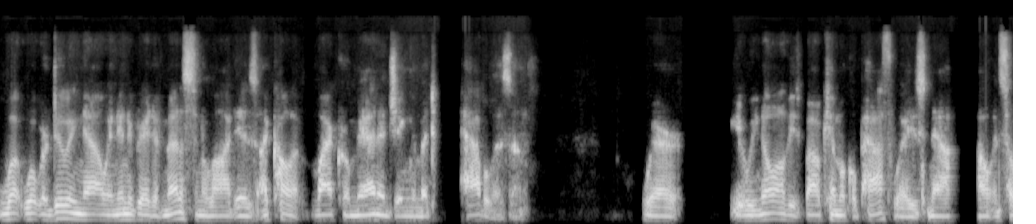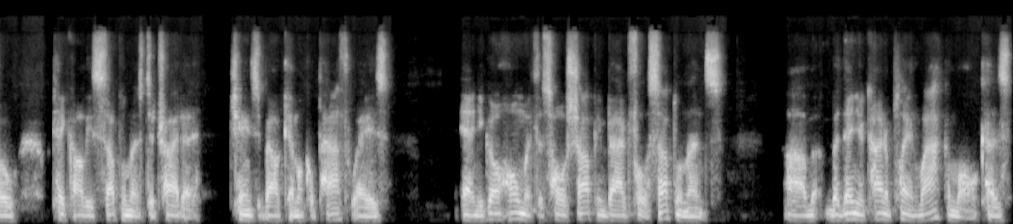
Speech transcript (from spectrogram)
what, what we're doing now in integrative medicine a lot is I call it micromanaging the metabolism, where you know, we know all these biochemical pathways now. And so take all these supplements to try to change the biochemical pathways. And you go home with this whole shopping bag full of supplements. Um, but then you're kind of playing whack a mole because,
